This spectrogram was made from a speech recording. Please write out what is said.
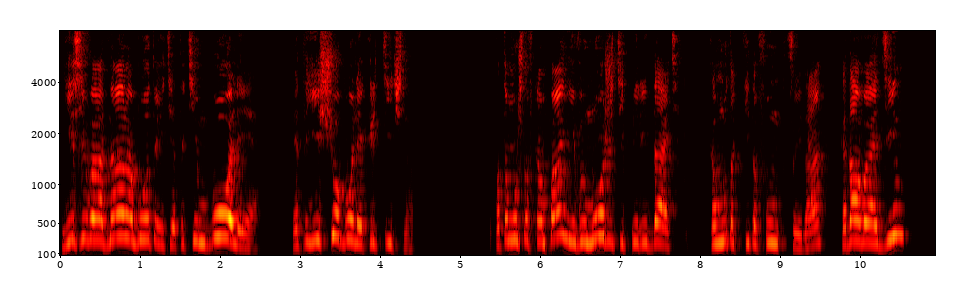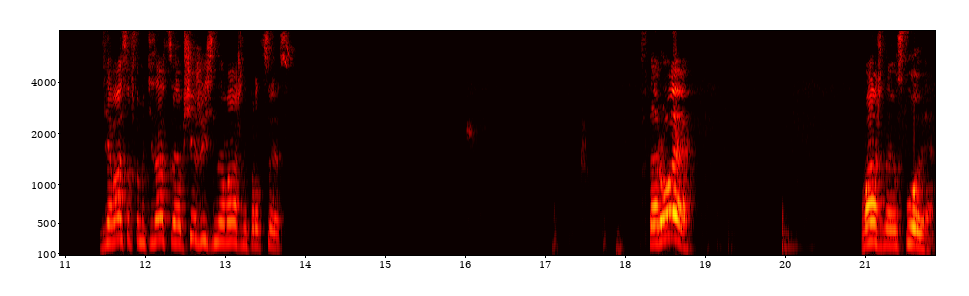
Если вы одна работаете, это тем более, это еще более критично. Потому что в компании вы можете передать кому-то какие-то функции, да. Когда вы один, для вас автоматизация вообще жизненно важный процесс. Второе, важное условие,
